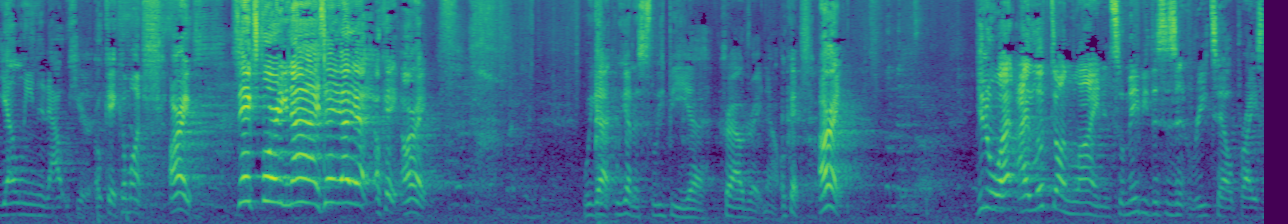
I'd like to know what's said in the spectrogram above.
yelling it out here. Okay, come on. All right. 649. Say yeah, yeah. Okay, all right. We got we got a sleepy uh, crowd right now. Okay, all right. You know what? I looked online, and so maybe this isn't retail price.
